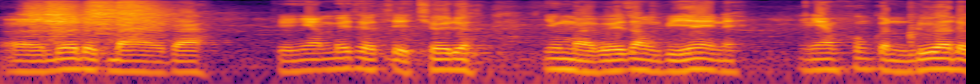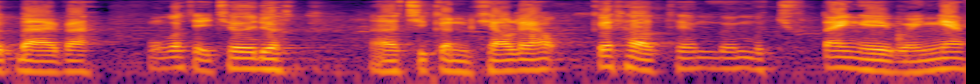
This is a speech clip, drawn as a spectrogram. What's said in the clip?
uh, đưa được bài vào thì anh em mới có thể chơi được. Nhưng mà với dòng ví này này anh em không cần đưa được bài vào cũng có thể chơi được. À, chỉ cần khéo léo kết hợp thêm với một chút tay nghề của anh em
